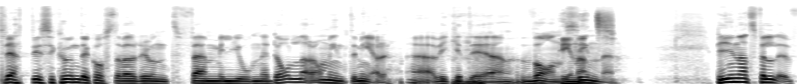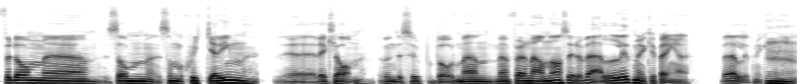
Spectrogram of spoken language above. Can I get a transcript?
30 sekunder kostar väl runt 5 miljoner dollar om inte mer, uh, vilket mm. är vansinne. Peanuts. Peanuts för, för de eh, som, som skickar in eh, reklam under Super Bowl, men, men för en annan så är det väldigt mycket pengar. Väldigt mycket pengar. Mm.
